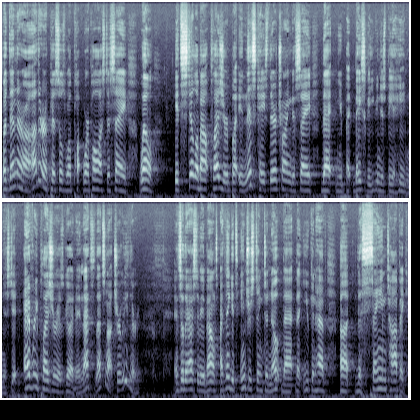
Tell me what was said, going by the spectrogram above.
But then there are other epistles where Paul has to say, well, it's still about pleasure, but in this case, they're trying to say that you, basically you can just be a hedonist. Every pleasure is good, and that's that's not true either. And so there has to be a balance. I think it's interesting to note that that you can have uh, the same topic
